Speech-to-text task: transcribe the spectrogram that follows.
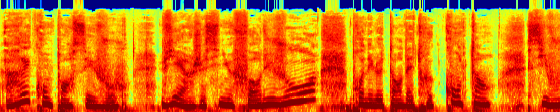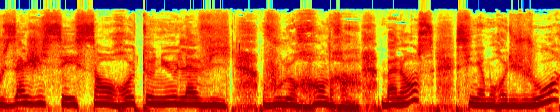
récompensez-vous. Vierge, signe fort du jour, prenez le temps d'être content. Si vous agissez sans retenue, la vie vous le rendra. Balance, signe amoureux du jour,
